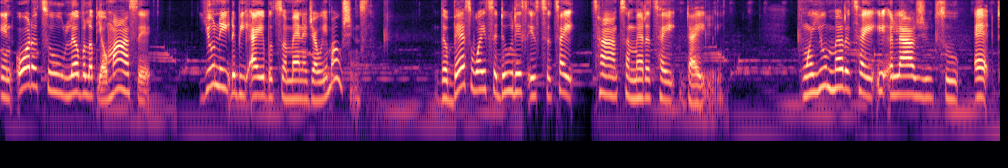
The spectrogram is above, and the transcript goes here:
In order to level up your mindset, you need to be able to manage your emotions. The best way to do this is to take time to meditate daily. When you meditate, it allows you to act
